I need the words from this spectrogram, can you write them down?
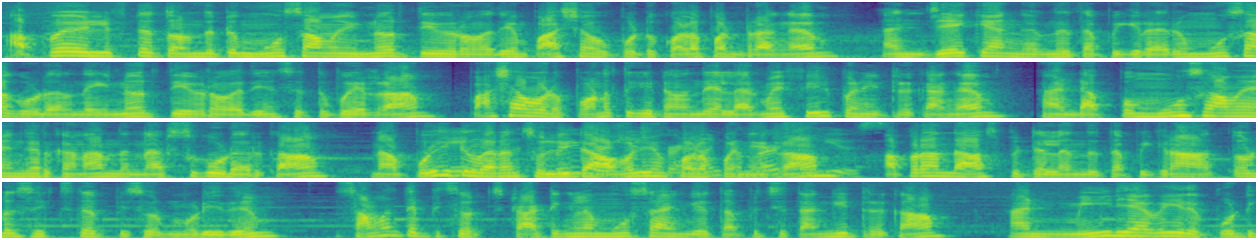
அப்பவே லிஃப்ட்டை திறந்துட்டு மூசாவும் இன்னொரு தீவிரவாதியும் பாஷாவை போட்டு கொலை பண்றாங்க. அண்ட் ஜேகே அங்கேருந்து தப்பிக்கிறாரு. மூசா கூட இருந்த இன்னொரு தீவிரவாதியும் செத்து போயிடுறான். பாஷாவோட பணத்துக்கிட்ட வந்து எல்லாருமே ஃபீல் பண்ணிட்டு இருக்காங்க. அண்ட் அப்போ மூசாவும் எங்க இருக்கானா அந்த நர்ஸு கூட இருக்கான். நான் போயிட்டு வரேன்னு சொல்லிட்டு அவளையும் கொலை பண்ணிடுறான். அப்புறம் அந்த ஹாஸ்பிட்டல்ல இருந்து தப்பிக்கிறான். அத்தோட சிக்ஸ்த் எபிசோட் முடியுது. செவன்த் எபிசோட் ஸ்டார்டிங்ல மூசா எங்கேயோ தப்பிச்சு தங்கிட்டு இருக்கான். அண்ட் மீடியாவே இதை போட்டு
